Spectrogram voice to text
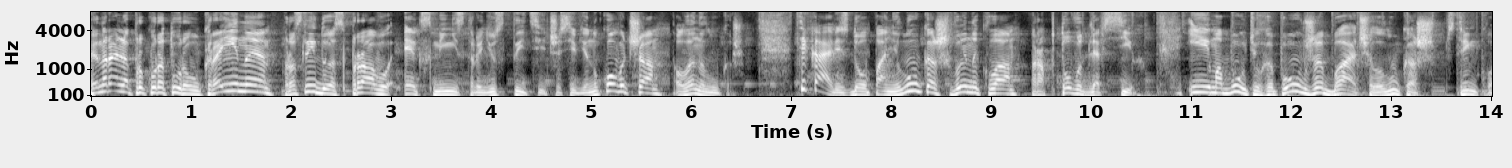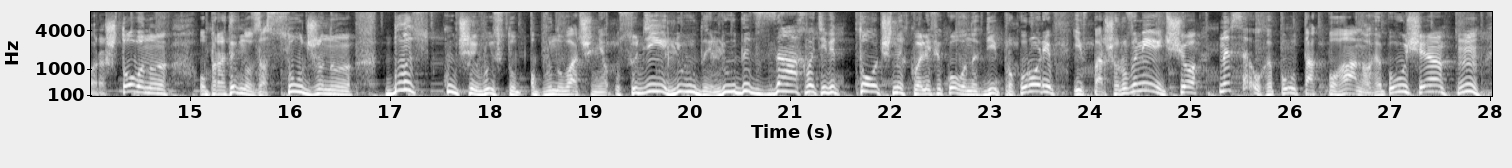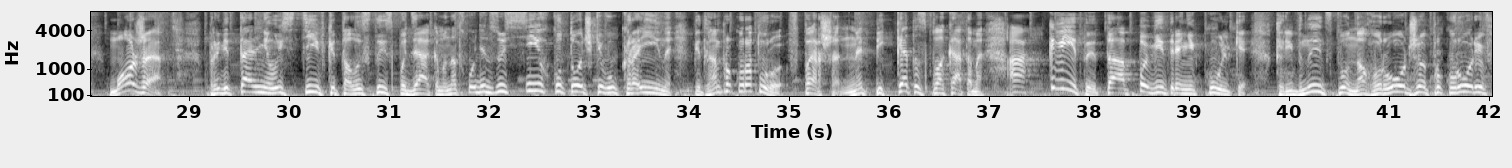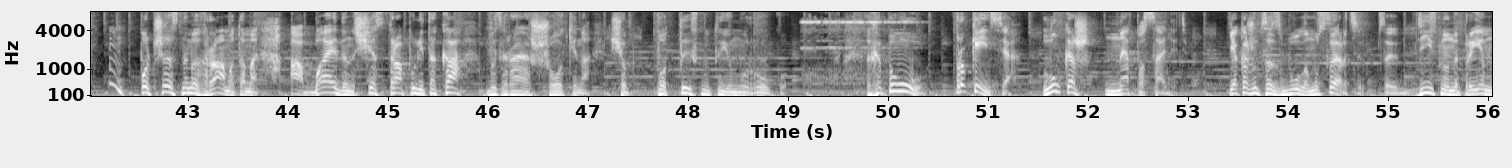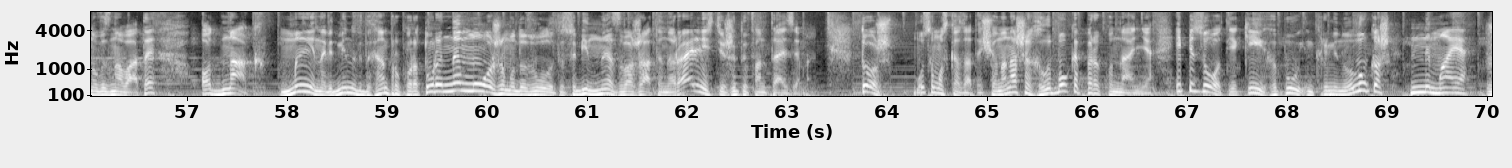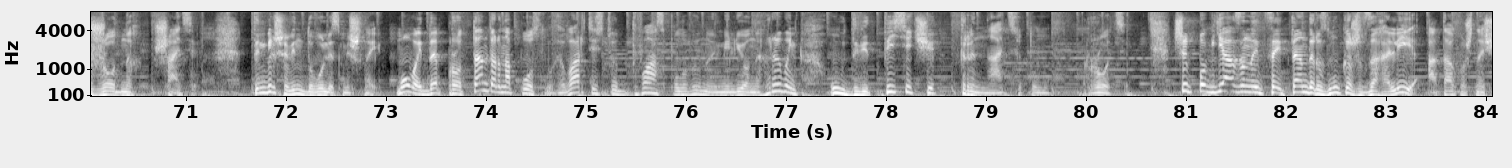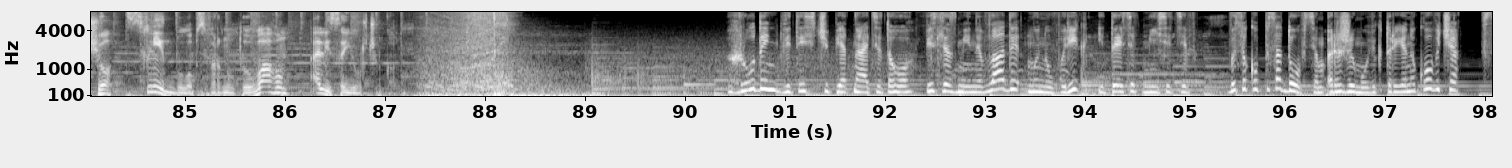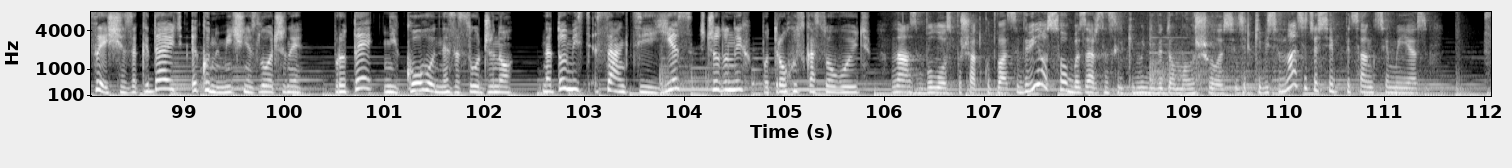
Генеральна прокуратура України розслідує справу екс-міністра юстиції часів Януковича Олени Лукаш. Цікавість до пані Лукаш виникла раптово для всіх. І, мабуть, у ГПУ вже бачили Лукаш стрімко арештованою, оперативно засудженою, блискучий виступ обвинувачення у суді. Люди, люди в захваті від точних кваліфікованих дій прокурорів і вперше розуміють, що не все у ГПУ так погано. ГПУ ще м, може. Привітальні листівки та листи з подяками надходять з усіх куточків України. Під генпрокуратурою вперше не пікети з плакатами, а квіти та повітряні кульки. Керівництво нагороджує прокурорів почесними грамотами. А Байден ще з трапу літака визирає Шокіна, щоб потиснути йому руку. ГПУ, прокинься, Лукаш не посадять. Я кажу це з болем у серці. Це дійсно неприємно визнавати. Однак ми, на відміну від генпрокуратури, не можемо дозволити собі не зважати на реальність і жити фантазіями. Тож мусимо сказати, що на наше глибоке переконання, епізод, який ГПУ інкримінує Лукаш, не має жодних шансів. Тим більше він доволі смішний. Мова йде про тендер на послуги вартістю 2,5 мільйони гривень у 2013 році. Чи пов'язаний цей тендер з Лукаш взагалі, а також на що слід було б звернути увагу Аліса Юрченко. Грудень 2015-го. Після зміни влади минув рік і 10 місяців. Високопосадовцям режиму Віктора Януковича все ще закидають економічні злочини. Проте нікого не засуджено. Натомість санкції ЄС щодо них потроху скасовують. У нас було спочатку 22 особи. Зараз, наскільки мені відомо, лишилося тільки 18 осіб під санкціями єС.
